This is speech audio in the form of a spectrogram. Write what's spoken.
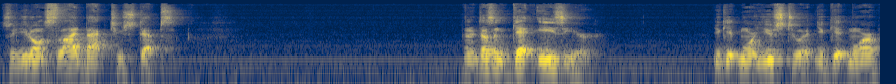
so you don't slide back two steps. And it doesn't get easier. You get more used to it. You get more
